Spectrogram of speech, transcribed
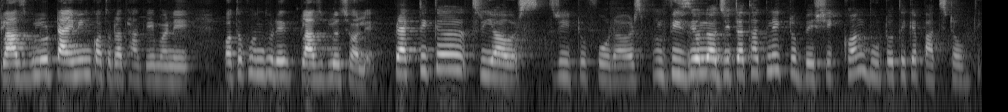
ক্লাসগুলোর টাইমিং কতটা থাকে? মানে কতক্ষণ ধরে ক্লাসগুলো চলে? Practical three hours three two four hours ফিজিওলজিটা থাকলে একটু বেশিক্ষণ দুটো থেকে পাঁচটা অবধি।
